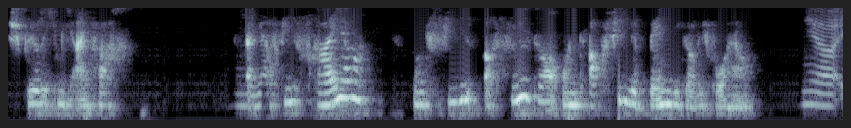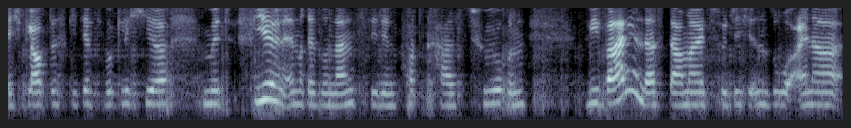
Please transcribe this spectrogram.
spüre ich mich einfach äh, ja, viel freier und viel erfüllter und auch viel lebendiger wie vorher. Ja, ich glaube, das geht jetzt wirklich hier mit vielen in Resonanz, die den Podcast hören Wie war denn das damals für dich, in so einer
